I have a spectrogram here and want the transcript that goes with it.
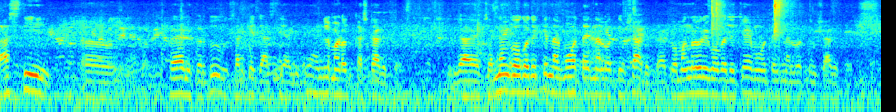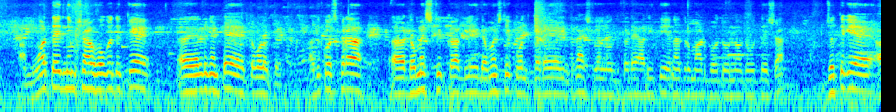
ಜಾಸ್ತಿ ಪ್ರಯಾಣಿಕರದು ಸಂಖ್ಯೆ ಜಾಸ್ತಿ ಆಗಿದೆ. ಹ್ಯಾಂಡಲ್ ಮಾಡೋದು ಕಷ್ಟ ಆಗುತ್ತೆ. ಈಗ ಚೆನ್ನೈಗೆ ಹೋಗೋದಕ್ಕೆ ನಾನು ಮೂವತ್ತೈದು, ನಲ್ವತ್ತು ನಿಮಿಷ ಆಗುತ್ತೆ. ಅಥವಾ ಮಂಗಳೂರಿಗೆ ಹೋಗೋದಕ್ಕೆ ಮೂವತ್ತೈದು, ನಲ್ವತ್ತು ನಿಮಿಷ ಆಗುತ್ತೆ. ಆ ಮೂವತ್ತೈದು ನಿಮಿಷ ಹೋಗೋದಕ್ಕೆ ಎರಡು ಗಂಟೆ ತೊಗೊಳುತ್ತೆ. ಅದಕ್ಕೋಸ್ಕರ ಡೊಮೆಸ್ಟಿಕ್ ಆಗಲಿ ಡೊಮೆಸ್ಟಿಕ್ ಒಂದು ಕಡೆ ಇಂಟರ್ನ್ಯಾಷನಲ್ ಒಂದು ಕಡೆ ಆ ರೀತಿ ಏನಾದರೂ ಮಾಡ್ಬೋದು ಅನ್ನೋದು ಉದ್ದೇಶ. ಜೊತೆಗೆ, ಆ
